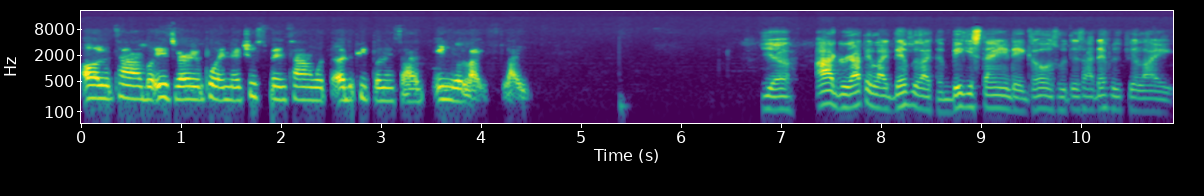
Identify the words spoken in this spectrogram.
all the time, but it's very important that you spend time with the other people inside in your life. Like yeah, I agree. I think like definitely like the biggest thing that goes with this, I definitely feel like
